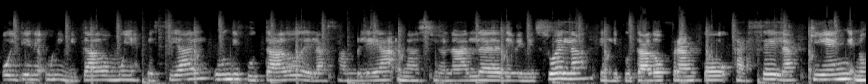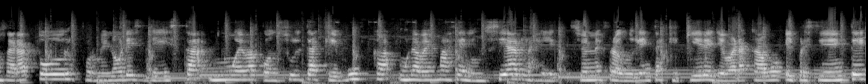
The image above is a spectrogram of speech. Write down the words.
Hoy tiene un invitado muy especial, un diputado de la Asamblea Nacional de Venezuela, el diputado Franco Casela, quien nos dará todos los pormenores de esta nueva consulta que busca una vez más denunciar las elecciones fraudulentas que quiere llevar a cabo el presidente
